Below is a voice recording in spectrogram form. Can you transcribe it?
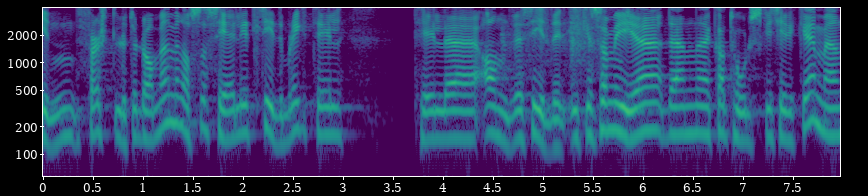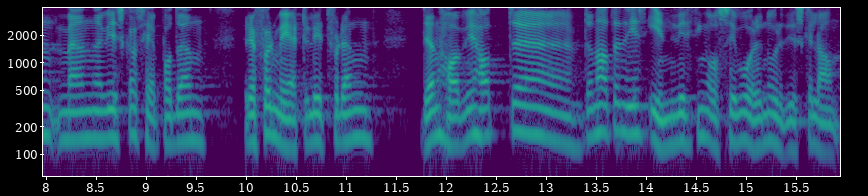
innen først lutherdommen, men også se litt sideblikk til, til eh, andre sider. Ikke så mye den katolske kirke, men, men, vi skal se på den reformerte litt. For den, den, har hatt, den har hatt en viss innvirkning også i våre nordiske land.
